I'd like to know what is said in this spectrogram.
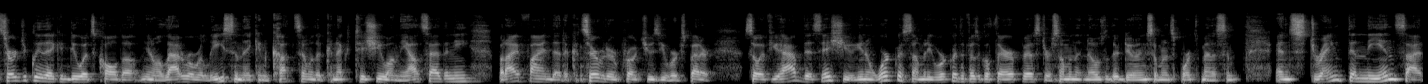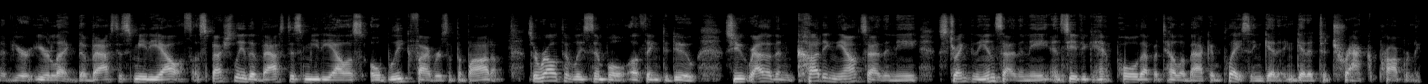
surgically they can do what's called a you know a lateral release and they can cut some of the connective tissue on the outside of the knee, but I find that a conservative approach usually works better. So if you have this issue, you know, work with somebody, work with a physical therapist or someone that knows what they're doing, someone in sports medicine, and strengthen the inside of your, your leg, the vastus medialis, especially the vastus medialis oblique fibers at the bottom. It's a relatively simple uh, thing to do. So you, rather than cutting the outside of the knee, strengthen the inside of the knee, and see if you can't pull that patella back in place and get it and get it to track properly.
